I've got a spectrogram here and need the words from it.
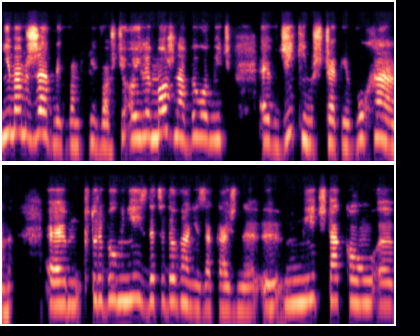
nie mam żadnych wątpliwości. O ile można było mieć e, w dzikim szczepie Wuhan, który był mniej zdecydowanie zakaźny, y, mieć taką e,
